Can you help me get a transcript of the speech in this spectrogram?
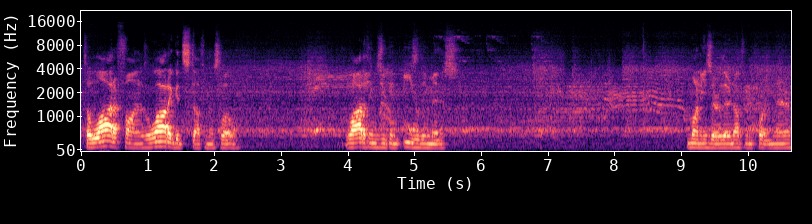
It's a lot of fun. There's a lot of good stuff in this level. A lot of things you can easily miss. Monies are there, nothing important there.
